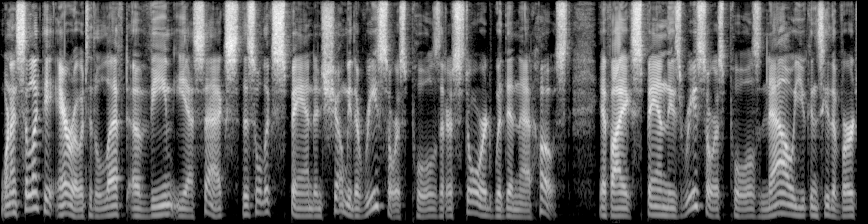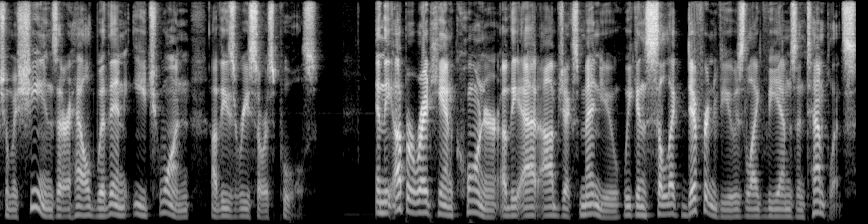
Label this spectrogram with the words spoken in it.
When I select the arrow to the left of Veeam ESX, this will expand and show me the resource pools that are stored within that host. If I expand these resource pools, now you can see the virtual machines that are held within each one of these resource pools. In the upper right-hand corner of the Add Objects menu, we can select different views like VMs and templates.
